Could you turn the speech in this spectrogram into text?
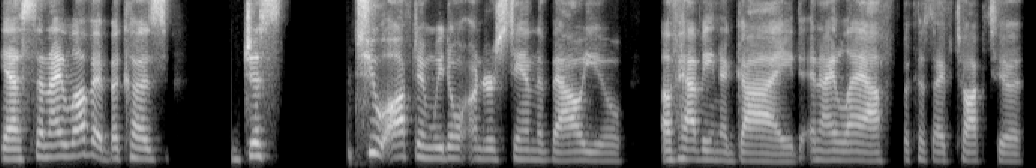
Yes. And I love it because just too often we don't understand the value of having a guide. And I laugh because I've talked to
